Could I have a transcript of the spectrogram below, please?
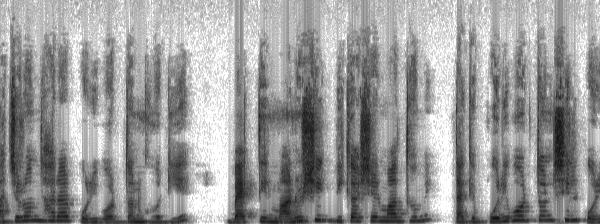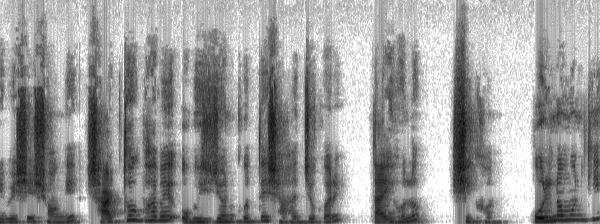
আচরণ ধারার পরিবর্তন ঘটিয়ে ব্যক্তির মানসিক বিকাশের মাধ্যমে তাকে পরিবর্তনশীল পরিবেশের সঙ্গে সার্থকভাবে অভিযোজন করতে সাহায্য করে, তাই হলো শিখন। পরিণমন কি?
